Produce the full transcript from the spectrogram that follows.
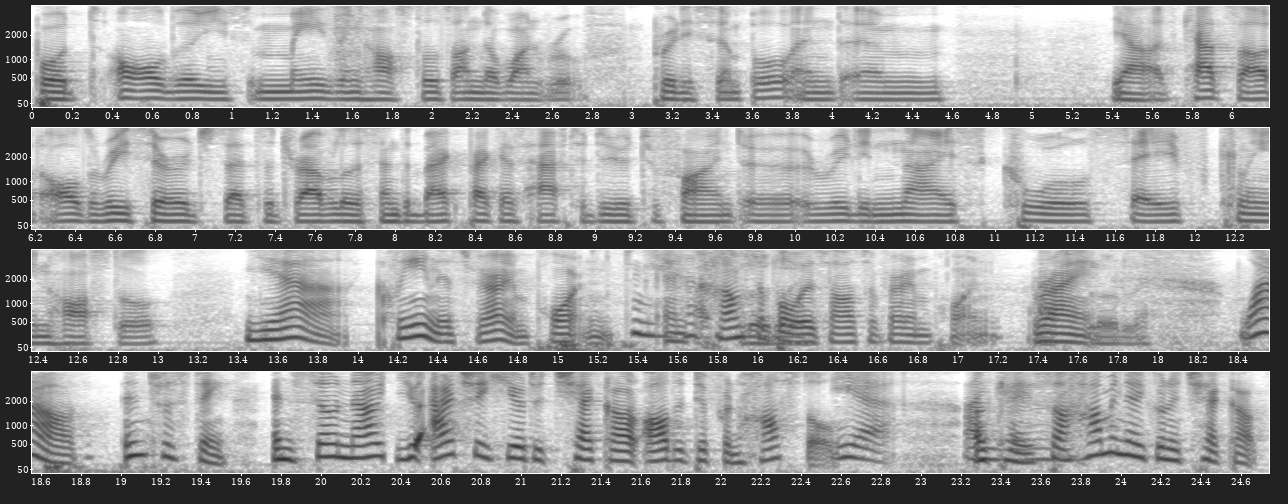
put all these amazing hostels under one roof. Pretty simple, and um, yeah, it cuts out all the research that the travelers and the backpackers have to do to find a, a really nice, cool, safe, clean hostel. Yeah, clean is very important, and comfortable Absolutely. is also very important. Right. Absolutely. Wow, interesting. And so now you're actually here to check out all the different hostels. Yeah. Okay, then- so how many are you going to check out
